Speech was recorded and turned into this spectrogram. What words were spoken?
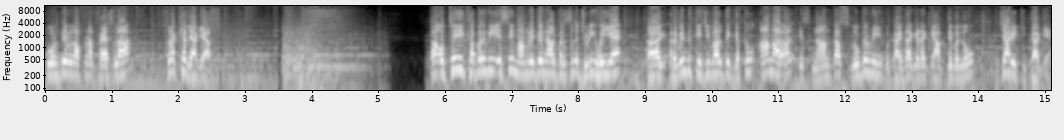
ਕੋਰਟ ਦੇ ਵੱਲੋਂ ਆਪਣਾ ਫੈਸਲਾ ਸੁਰੱਖਿਅਤ ਲਿਆ ਗਿਆ ਤਾਂ ਉੱਥੇ ਹੀ ਖਬਰ ਵੀ ਇਸੇ ਮਾਮਲੇ ਦੇ ਨਾਲ ਦਰਸਲ ਜੁੜੀ ਹੋਈ ਹੈ। ਅਰਵਿੰਦ ਕੇਜਰੀਵਾਲ ਦੇ ਗਿਫਟ ਨੂੰ ਆਮ ਆਦਮੀ ਇਸ ਨਾਮ ਦਾ ਸਲੋਗਨ ਵੀ ਬਕਾਇਦਾ ਜਿਹੜਾ ਕਿ ਆਪ ਦੇ ਵੱਲੋਂ ਜਾਰੀ ਕੀਤਾ ਗਿਆ।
